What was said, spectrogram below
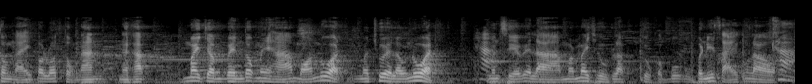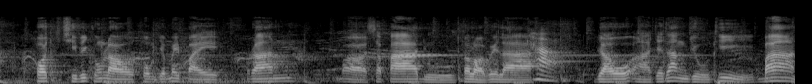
ตรงไหนก็ลดตรงนั้นนะครับ ไม่จำเป็นต้องไปหาหมอนวดมาช่วยเรานวดค่ะ มันเสียเวลามันไม่ถูกหลักถูกกับอุปนิสัยของเรา ค่ะ เพราะชีวิตของเราคงจะไม่ไปร้านเอ่อสปาอยู่ตลอดเวลา ค่ะ เราอาจจะนั่งอยู่ที่บ้าน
